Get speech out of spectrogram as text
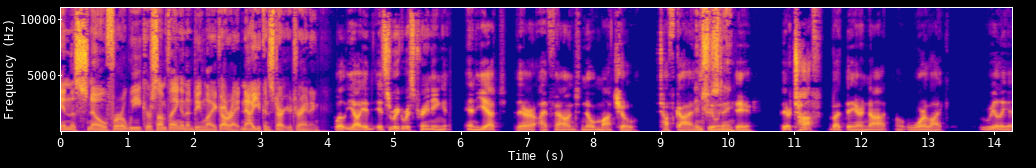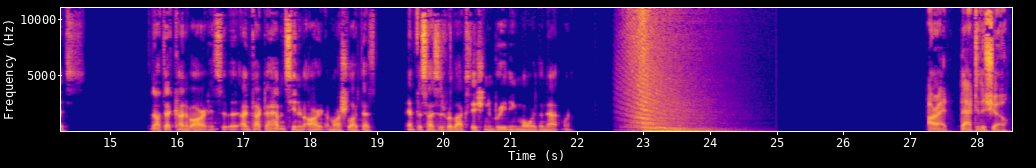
in the snow for a week or something and then being like, all right, now you can start your training. Well, yeah, it, it's rigorous training, and yet there I found no macho tough guys. Interesting. They they're tough, but they are not uh, warlike. Really, it's not that kind of art. It's uh, in fact, I haven't seen an art, a martial art that emphasizes relaxation and breathing more than that one. All right, back to the show.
